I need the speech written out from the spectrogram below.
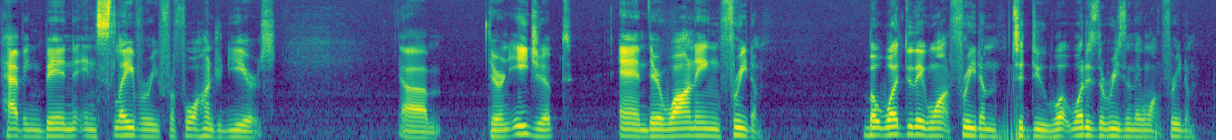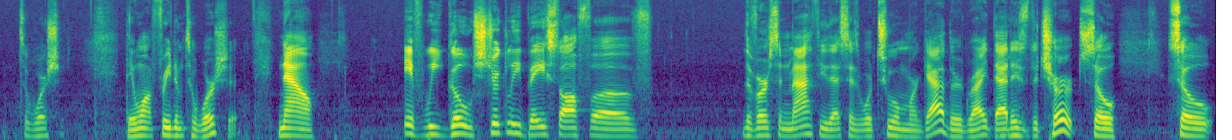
having been in slavery for 400 years, um, they're in Egypt and they're wanting freedom. But what do they want freedom to do? What what is the reason they want freedom? To worship. They want freedom to worship. Now, if we go strictly based off of the verse in Matthew that says where two or more gathered, right? That is mm-hmm. the church. So so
